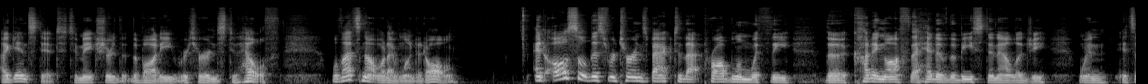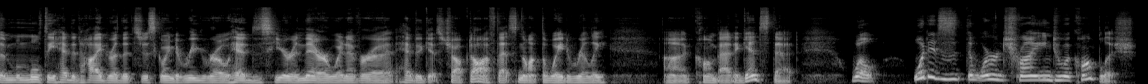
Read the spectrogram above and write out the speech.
against it to make sure that the body returns to health. Well, that's not what I want at all. And also, this returns back to that problem with the, the cutting off the head of the beast analogy, when it's a multi headed hydra that's just going to regrow heads here and there whenever a head gets chopped off. That's not the way to really uh, combat against that. Well, what is it that we're trying to accomplish?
